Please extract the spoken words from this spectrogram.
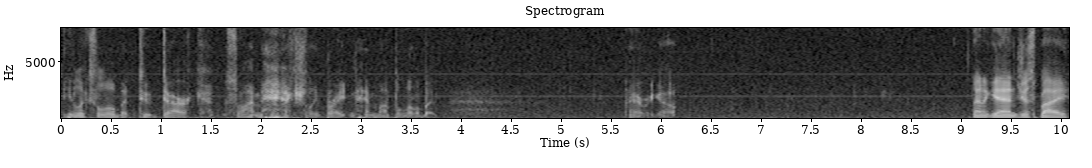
he looks a little bit too dark, so I may actually brighten him up a little bit. There we go. And again, just by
